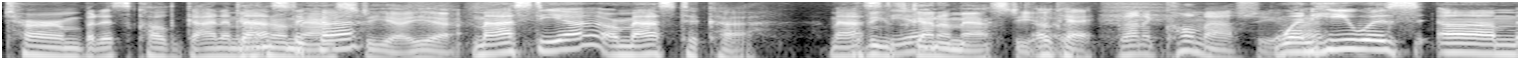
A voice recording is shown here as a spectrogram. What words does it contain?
term, but it's called gynemastica. Gynemastia, yeah. Mastia or mastica? Mastia? I think it's gynemastia. Okay. Gynecomastia. When right? he was um,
